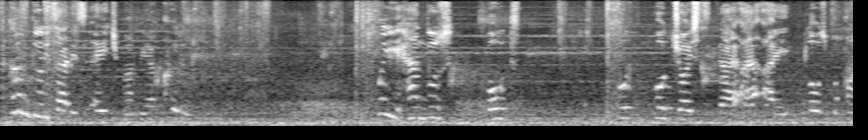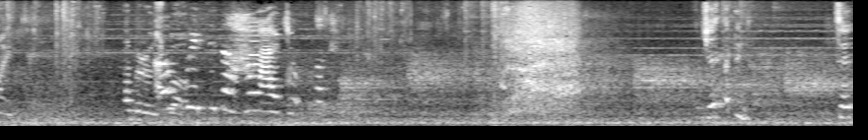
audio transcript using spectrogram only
I couldn't do this at his age, man. I couldn't. The way he handles both both, both joysticks, I, I, I blows my mind. Camera as I'm well. I think Ted,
